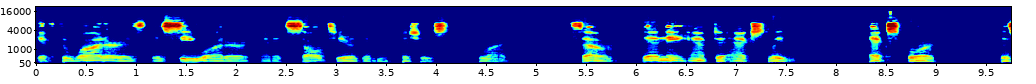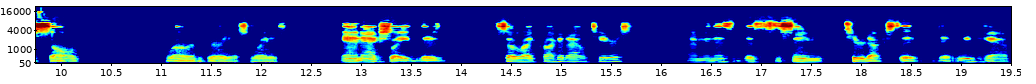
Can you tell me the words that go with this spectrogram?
if the water is, is seawater and it's saltier than the fish's blood. So then they have to actually export the salt well in various ways. And actually, there's so like crocodile tears. I mean, that's that's the same tear ducts that that we have,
